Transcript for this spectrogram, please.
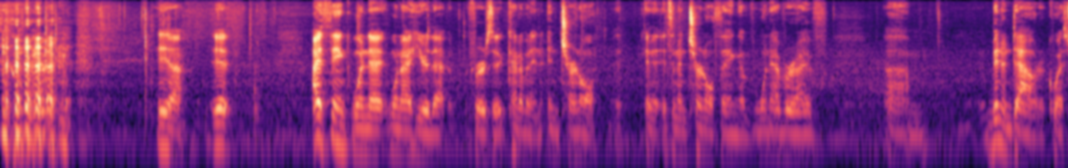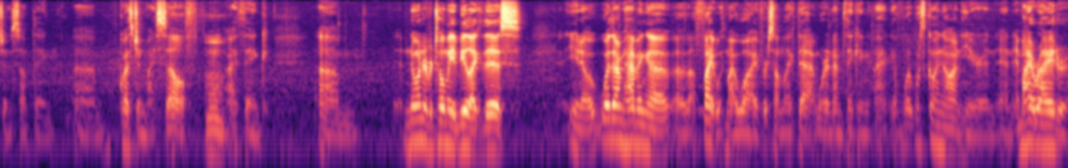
Yeah, it. I think when I, when I hear that first, it kind of an internal. It- It's an internal thing of whenever I've um, been in doubt or questioned something, um, questioned myself. I think um, no one ever told me it'd be like this. You know, whether I'm having a, a, fight with my wife or something like that, where I'm thinking, I, what, what's going on here, and, and am I right or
